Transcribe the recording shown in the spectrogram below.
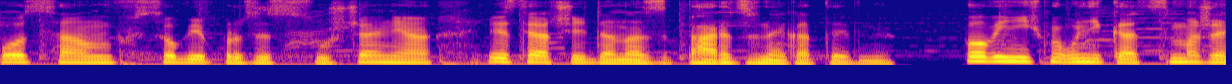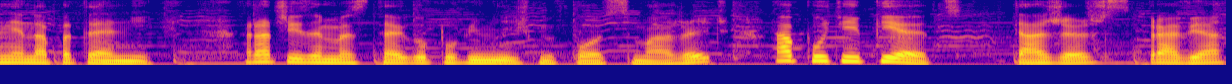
bo sam w sobie proces suszenia jest raczej dla nas bardzo negatywny. Powinniśmy unikać smażenia na patelni. Raczej zamiast tego powinniśmy podsmażyć, a później piec. Ta rzecz sprawia,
